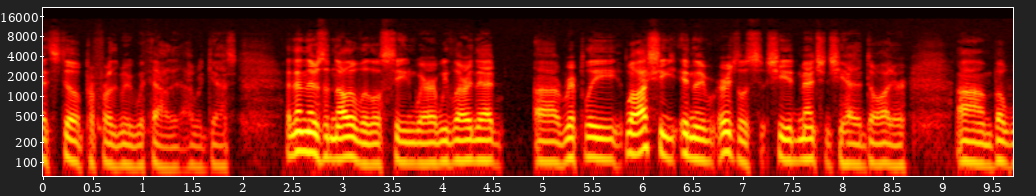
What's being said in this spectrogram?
I'd still prefer the movie without it. I would guess. And then there's another little scene where we learn that uh, Ripley. Well, actually, in the original, she had mentioned she had a daughter, um, but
